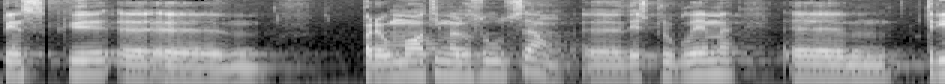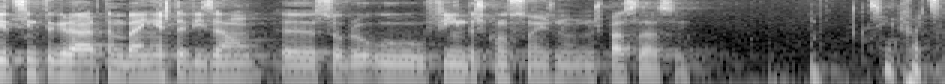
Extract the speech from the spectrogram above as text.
penso que para uma ótima resolução uh, deste problema, uh, teria de se integrar também esta visão uh, sobre o fim das concessões no, no espaço da AC. Sim, força.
